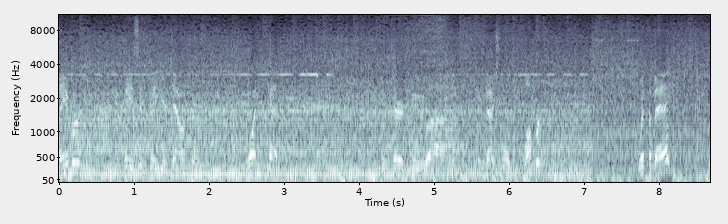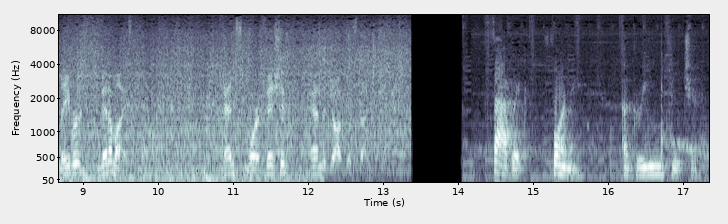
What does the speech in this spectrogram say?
Labor, basically you're down to one tenth compared to uh, conventional lumber. With the bag, labor minimized, hence more efficient and the job gets done. Fabric forming a green future.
